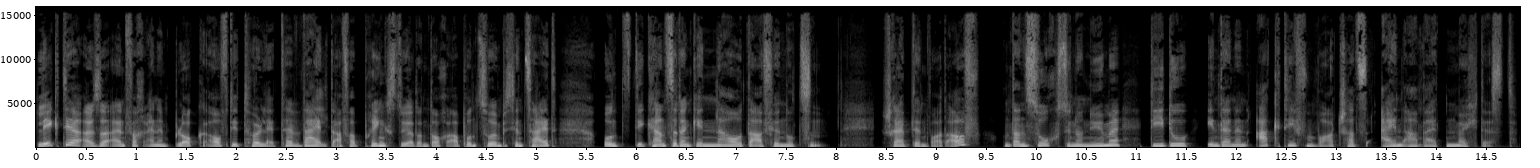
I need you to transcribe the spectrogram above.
Leg dir also einfach einen Block auf die Toilette, weil da verbringst du ja dann doch ab und zu ein bisschen Zeit und die kannst du dann genau dafür nutzen. Schreib dir ein Wort auf und dann such Synonyme, die du in deinen aktiven Wortschatz einarbeiten möchtest.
